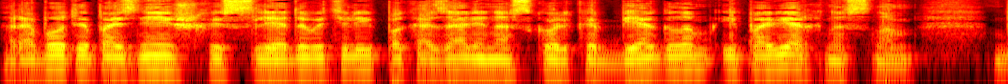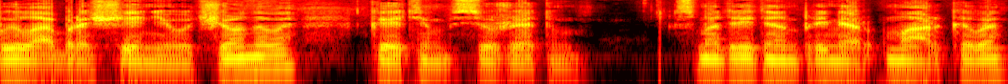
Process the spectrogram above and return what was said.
Работы позднейших исследователей показали, насколько беглым и поверхностным было обращение ученого к этим сюжетам. Смотрите, например, Маркова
